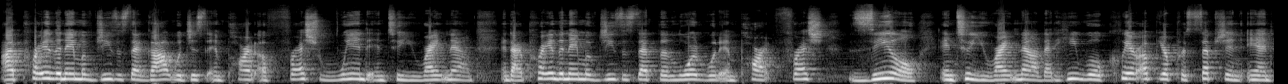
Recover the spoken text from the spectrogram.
I pray in the name of Jesus that God would just impart a fresh wind into you right now. And I pray in the name of Jesus that the Lord would impart fresh zeal into you right now, that He will clear up your perception and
